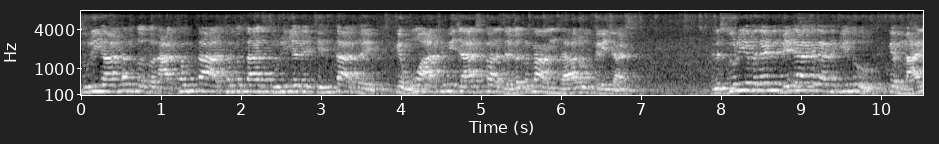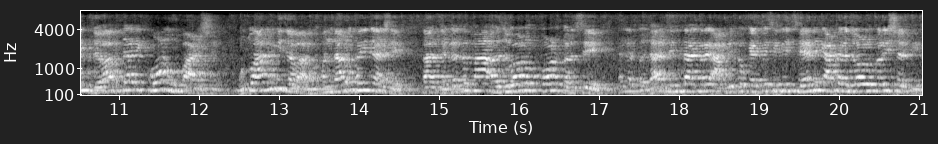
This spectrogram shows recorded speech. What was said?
સૂર્ય આથમતો હતો ને આથમતા આથમતા સૂર્યને ચિંતા થઈ કે હું આથમી જાશ તો આ જગતમાં અંધારું થઈ જાશ એટલે સૂર્ય બધાને ભેગા કર્યા અને કીધું કે મારી જવાબદારી કોણ ઉપાડશે? હું તો આદમી જવાનો, અંધારું થઈ જશે. તો આ જગતમાં અજવાળું કોણ કરશે? એટલે બધા ચિંતા કરે. આપણી તો કેપેસિટી છે નહીં કે આપણે અજવાળું કરી શકીએ.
